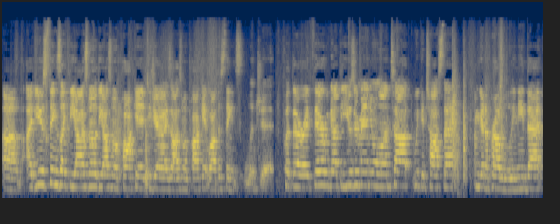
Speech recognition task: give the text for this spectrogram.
Um, I've used things like the Osmo, the Osmo Pocket, DJI's Osmo Pocket. Wow, this thing's legit. Put that right there. We got the user manual on top. We could toss that. I'm gonna probably need that.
